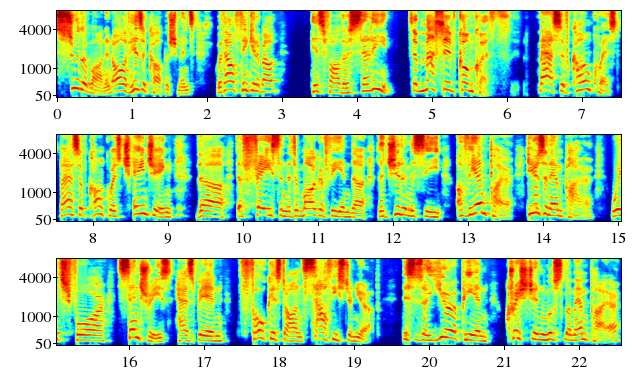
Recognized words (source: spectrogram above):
Suleiman and all of his accomplishments without thinking about his father, Selim. So massive conquests massive conquest, massive conquest, changing the, the face and the demography and the legitimacy of the empire. Here's an empire which for centuries has been focused on Southeastern Europe. This is a European Christian Muslim empire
